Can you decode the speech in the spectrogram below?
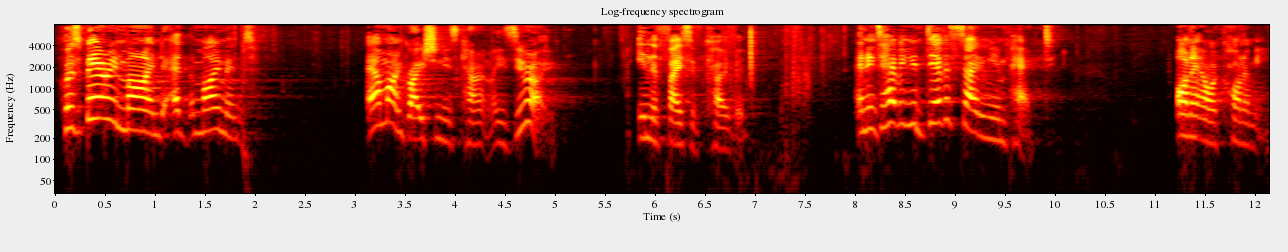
Because bear in mind, at the moment, our migration is currently zero in the face of COVID. And it's having a devastating impact on our economy.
